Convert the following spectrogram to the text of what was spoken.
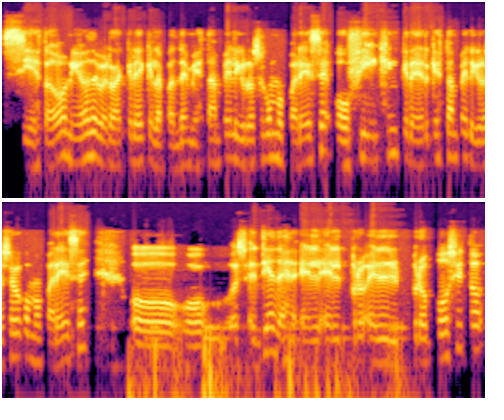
si Estados Unidos de verdad cree que la pandemia es tan peligrosa como parece o fingen creer que es tan peligrosa como parece o, o ¿entiendes? El, el, el, propósito,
